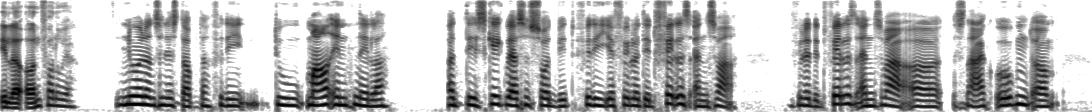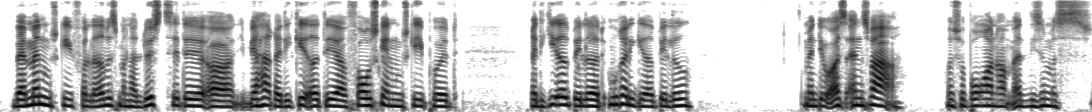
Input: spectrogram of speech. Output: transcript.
Eller unfollow jer? Nu er jeg nødt til at stoppe dig, fordi du er meget enten eller. Og det skal ikke være så sort-hvidt, fordi jeg føler, det er et fælles ansvar. Jeg føler, det er et fælles ansvar at snakke åbent om, hvad man måske får lavet, hvis man har lyst til det. Og jeg har redigeret det, og forskellen måske på et redigeret billede og et uredigeret billede. Men det er jo også ansvar hos forbrugeren om at, ligesom at,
